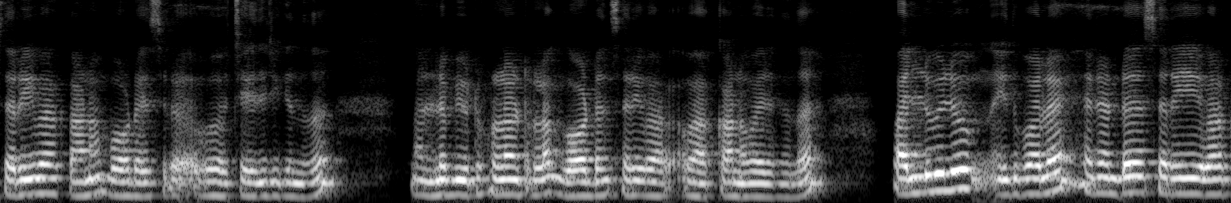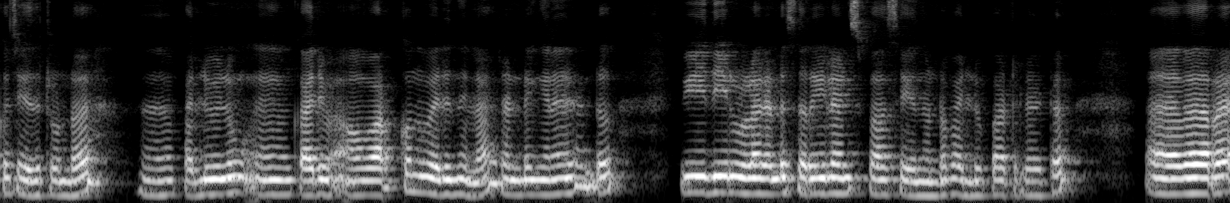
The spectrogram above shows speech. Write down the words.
സെറി വർക്കാണ് ബോർഡേഴ്സിൽ ചെയ്തിരിക്കുന്നത്. നല്ല ബ്യൂട്ടിഫുൾ ആയിട്ടുള്ള ഗോൾഡൻ സെറി വർക്കാണ് വരുന്നത്. പല്ലുവിലും ഇതുപോലെ രണ്ട് സെറി വർക്ക് ചെയ്തിട്ടുണ്ട്. പല്ലുവിലും കാര്യം വർക്കൊന്നും വരുന്നില്ല. രണ്ട് ഇങ്ങനെ രണ്ട് വീതിയിലുള്ള രണ്ട് സെറി ലൈൻസ് പാസ് ചെയ്യുന്നുണ്ട് പല്ലുപാട്ടിലായിട്ട്. വേറെ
